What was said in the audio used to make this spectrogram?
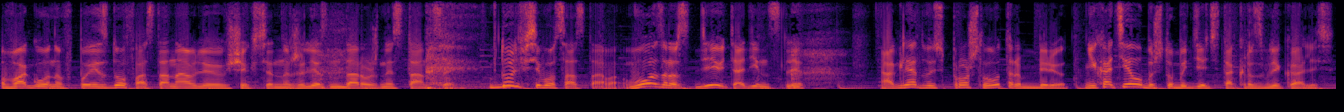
вагонов поездов, останавливающихся на железнодорожной станции. Вдоль всего состава. Возраст 9-11 лет. Оглядываясь в прошлое, отрыв берет. Не хотела бы, чтобы дети так развлекались.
